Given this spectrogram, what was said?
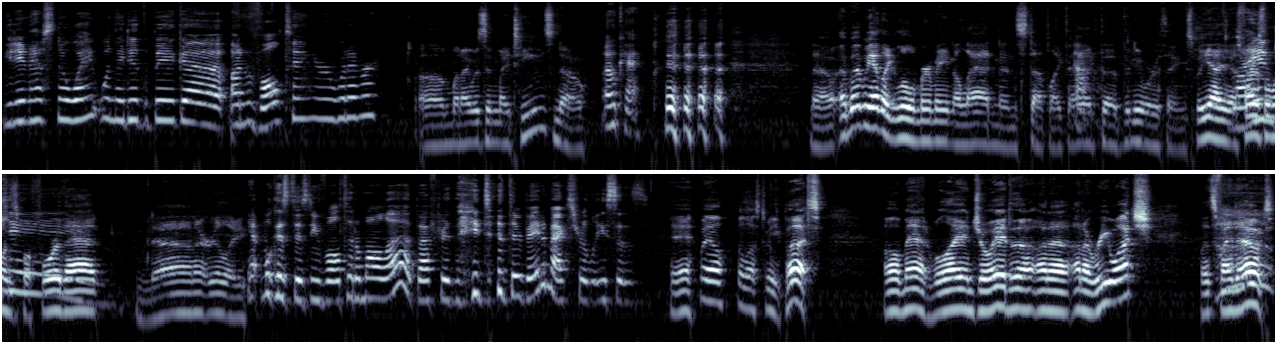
You didn't have Snow White when they did the big uh, unvaulting or whatever. Um, when I was in my teens, no, Okay. no, Uh, but we had like Little Mermaid and Aladdin and stuff like that, Ah. like the the newer things. But yeah, yeah as far as the Lion ones before that, no, not really. Yeah, well, because Disney vaulted them all up after they did their Betamax releases. Yeah, well, no loss to me. But oh man, will I enjoy it uh, on a on a rewatch? Let's find out.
